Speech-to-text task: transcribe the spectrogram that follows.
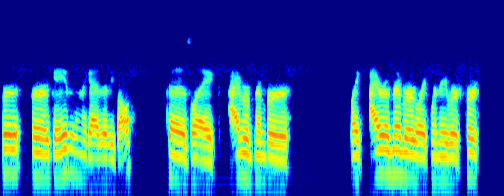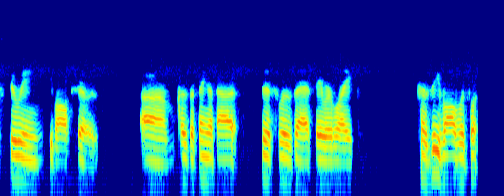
for for Gabe and the guys at Evolve because like I remember like I remember like when they were first doing Evolve shows. Um, because the thing about this was that they were like because Evolve was what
